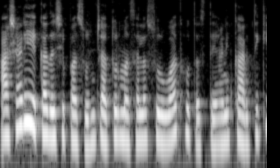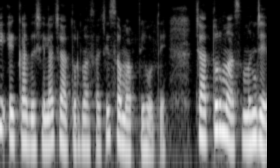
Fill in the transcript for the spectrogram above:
आषाढी एकादशीपासून चातुर्मासाला सुरुवात होत असते आणि कार्तिकी एकादशीला चातुर्मासाची समाप्ती होते. चातुर्मास म्हणजे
